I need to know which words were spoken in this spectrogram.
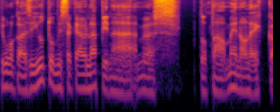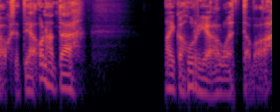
julkaisi jutun, missä käy läpi nämä myös tota, menoleikkaukset. Ja onhan tämä aika hurjaa luettavaa.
